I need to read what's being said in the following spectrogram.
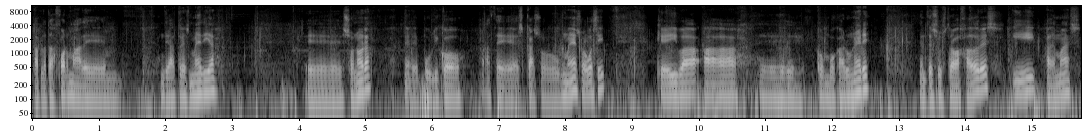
La plataforma de, A3 Media, eh, Sonora, eh, publicó hace escaso un mes o algo así que iba a eh, convocar un ERE entre sus trabajadores y además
